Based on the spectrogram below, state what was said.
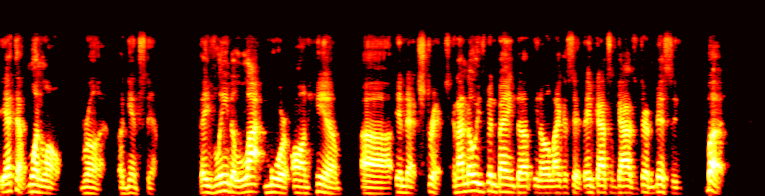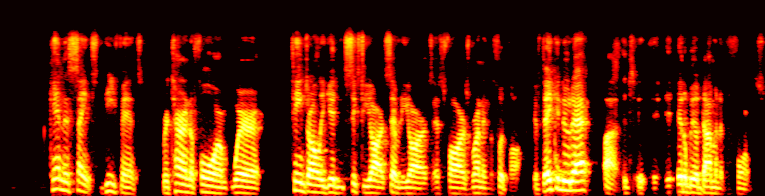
He had that one long run against them. They've leaned a lot more on him uh, in that stretch. And I know he's been banged up. You know, like I said, they've got some guys that they're missing, but can the Saints defense return to form where teams are only getting 60 yards, 70 yards as far as running the football? If they can do that, uh, it, it'll be a dominant performance.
